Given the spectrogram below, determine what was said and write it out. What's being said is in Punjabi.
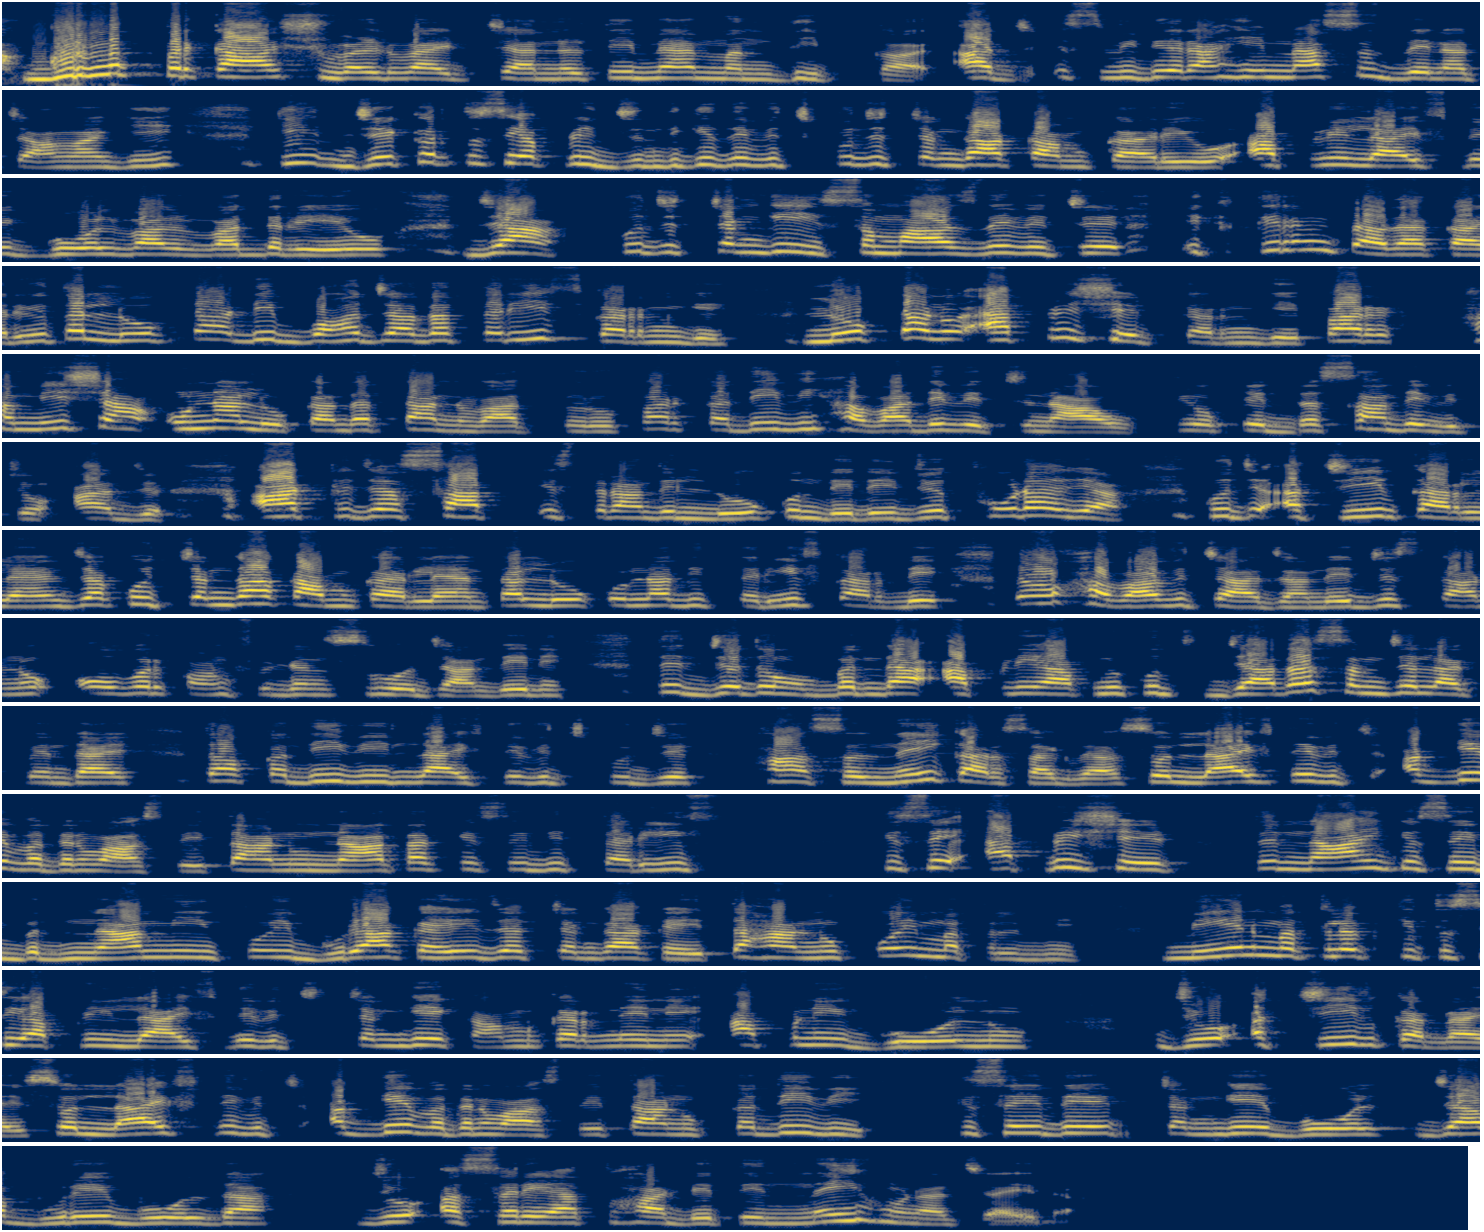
ਗੁਰਮਤ ਪ੍ਰਕਾਸ਼ ਵਰਲਡਵਾਈਡ ਚੈਨਲ ਤੇ ਮੈਂ ਮਨਦੀਪ ਕੌਰ। ਅੱਜ ਇਸ ਵੀਡੀਓ ਰਾਹੀਂ ਮੈਸੇਜ ਦੇਣਾ ਚਾਹਾਂਗੀ ਕਿ ਜੇਕਰ ਤੁਸੀਂ ਆਪਣੀ ਜ਼ਿੰਦਗੀ ਦੇ ਵਿੱਚ ਕੁਝ ਚੰਗਾ ਕੰਮ ਕਰ ਰਹੇ ਹੋ, ਆਪਣੀ ਲਾਈਫ ਦੇ ਗੋਲ ਵੱਲ ਵੱਧ ਰਹੇ ਹੋ, ਜਾਂ ਕੁਝ ਚੰਗੀ ਸਮਾਜ ਦੇ ਵਿੱਚ ਇੱਕ ਕਿਰਨ ਪੈਦਾ ਕਰ ਰਹੇ ਹੋ, ਤਾਂ ਲੋਕ ਤੁਹਾਡੀ ਬਹੁਤ ਜ਼ਿਆਦਾ ਤਾਰੀਫ ਕਰਨਗੇ। ਲੋਕ ਤੁਹਾਨੂੰ ਐਪਰੀਸ਼ੀਏਟ ਕਰਨਗੇ, ਪਰ ਹਮੇਸ਼ਾ ਉਹਨਾਂ ਲੋਕਾਂ ਦਾ ਧੰਨਵਾਦ ਕਰੋ, ਪਰ ਕਦੇ ਵੀ ਹਵਾ ਦੇ ਵਿੱਚ ਨਾ ਆਓ, ਕਿਉਂਕਿ ਦਸਾਂ ਦੇ ਵਿੱਚੋਂ ਅੱਜ 8 ਜਾਂ 7 ਇਸ ਤਰ੍ਹਾਂ ਦੇ ਲੋਕ ਹੁੰਦੇ ਨੇ ਜੋ ਥੋੜਾ ਜਿਹਾ ਕੁਝ ਅਚੀਵ ਕਰ ਲੈਣ ਜਾਂ ਕੋਈ ਚੰਗਾ ਕੰਮ ਕਰ ਲੈਣ, ਤਾਂ ਲੋਕ ਉਹਨਾਂ ਦੀ ਤਾਰੀਫ ਕਰਦੇ ਤਾਂ ਉਹ ਹਵਾ ਵਿੱਚ ਆ ਜਾਂਦੇ, ਜਿਸ ਕਾਰਨ ਉਹ ਓਵਰ ਕੌਨਫੀਡੈਂਸ ਹੋ ਜਾਂਦੇ ਨੇ। ਤੇ ਜਦੋਂ ਬੰਦਾ ਆਪਣੇ ਆਪ ਨੂੰ ਕੁਝ ਜ਼ਿਆਦਾ ਸਮਝਣ ਲੱਗ ਪੈਂਦਾ ਹੈ, ਤਾਂ ਉਹ ਕਦੀ ਵੀ ਲਾਈਫ ਦੇ ਵਿੱਚ ਕੁਝ ਹਾਸਲ ਨਹੀਂ ਕਰ ਸਕਦਾ। ਸੋ ਲਾਈਫ ਦੇ ਵਿੱਚ ਅੱਗੇ ਵਧਣ ਵਾਸਤੇ ਤੁਹਾਨੂੰ ਨਾ ਤਾਂ ਕਿਸੇ ਦੀ ਤਾਰੀਫ, ਕਿਸੇ ਐਪਰੀਸ਼ੀਏਟ ਤੇ ਨਾ ਹੀ ਕਿਸੇ ਬਦਨਾਮੀ, ਕੋਈ ਬੁਰਾ ਕਹੇ ਜਾਂ ਚੰਗਾ ਕਹੇ, ਤੁਹਾਨੂੰ ਕੋਈ ਮਤਲਬ ਨਹੀਂ। ਮੇਨ ਮਤਲਬ ਕਿ ਤੁਸੀਂ ਆਪਣੀ ਲਾਈਫ ਦੇ ਵਿੱਚ ਚੰਗੇ ਕੰਮ ਕਰਨੇ ਨੇ, ਆਪਣੇ ਗੋਲ ਨੂੰ ਜੋ ਅਚੀਵ ਕਰਨਾ ਹੈ ਸੋ ਲਾਈਫ ਦੇ ਵਿੱਚ ਅੱਗੇ ਵਧਣ ਵਾਸਤੇ ਤੁਹਾਨੂੰ ਕਦੀ ਵੀ ਕਿਸੇ ਦੇ ਚੰਗੇ ਬੋਲ ਜਾਂ ਬੁਰੇ ਬੋਲ ਦਾ ਜੋ ਅਸਰ ਆ, ਤੁਹਾਡੇ ਤੇ ਨਹੀਂ ਹੋਣਾ ਚਾਹੀਦਾ।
